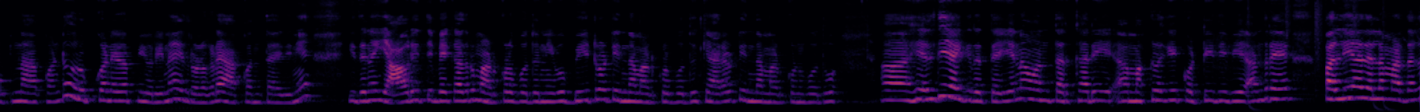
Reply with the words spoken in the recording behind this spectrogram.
ಉಪ್ಪನ್ನ ಹಾಕ್ಕೊಂಡು ರುಬ್ಕೊಂಡಿರೋ ಪ್ಯೂರಿನ ಇದರೊಳಗಡೆ ಹಾಕ್ಕೊತಾ ಇದ್ದೀನಿ. ಇದನ್ನು ಯಾವ ರೀತಿ ಬೇಕಾದರೂ ಮಾಡ್ಕೊಳ್ಬೋದು. ನೀವು ಬೀಟ್ರೋಟಿಂದ ಮಾಡ್ಕೊಳ್ಬೋದು ಕ್ಯಾರೆಟಿಂದ ಮಾಡ್ಕೊಳ್ಬೋದು. ಹೆಲ್ದಿಯಾಗಿರುತ್ತೆ ಏನೋ ಒಂದು ತರಕಾರಿ ಮಕ್ಕಳಿಗೆ ಕೊಟ್ಟಿದ್ದೀವಿ ಅಂದರೆ ಪಲ್ಯ ಅದೆಲ್ಲ ಮಾಡಿದಾಗ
